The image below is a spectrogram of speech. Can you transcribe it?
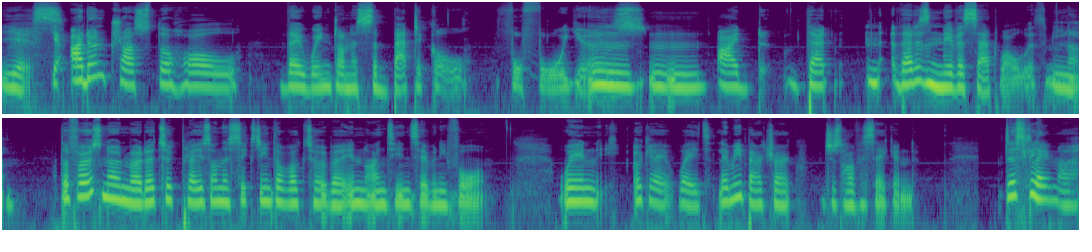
Yes. Yeah, I don't trust the whole they went on a sabbatical for four Mm, years. mm-mm. That that has never sat well with me. No. The first known murder took place on the 16th of October in 1974. When. Okay, wait. Let me backtrack just half a second. Disclaimer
